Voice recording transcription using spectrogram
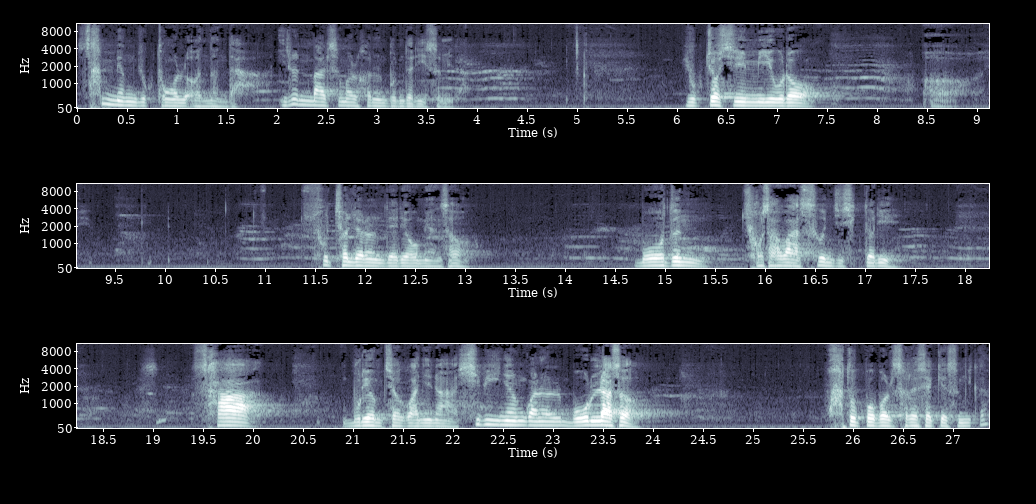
삼명육통을 얻는다. 이런 말씀을 하는 분들이 있습니다. 육조심 이후로 수천 년을 내려오면서 모든 조사와 선지식들이 사 무렴처관이나 12년관을 몰라서 화두법을 설하셨겠습니까?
